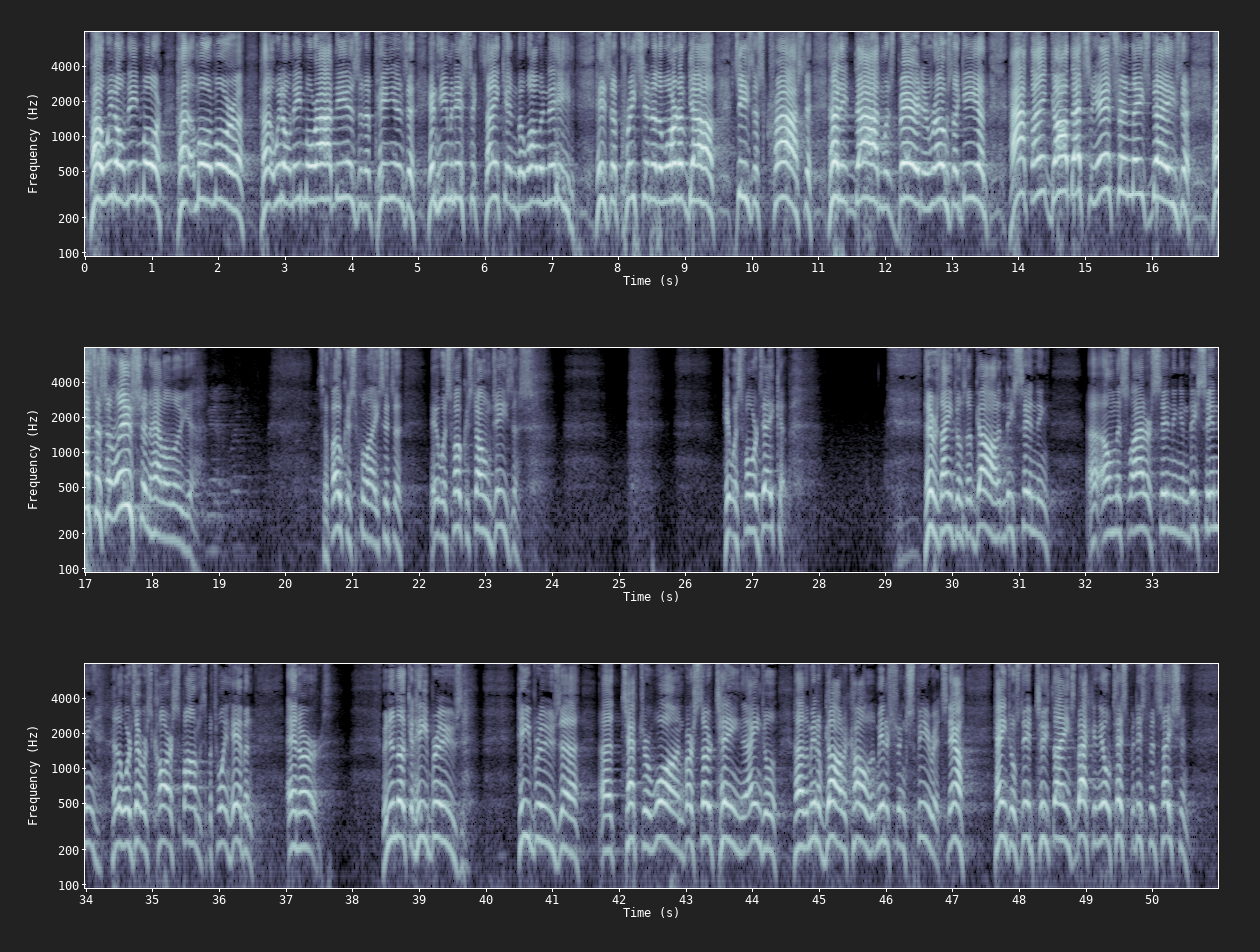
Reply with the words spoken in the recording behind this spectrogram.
Uh, we don't need more, uh, more, more. Uh, uh we don't need more ideas and opinions and humanistic thinking. But what we need is a preaching of the Word of God. Jesus Christ, that He died and was buried and rose again. I thank God that's the answer in these days. That's the solution. Hallelujah. It's a focus place. It's a. It was focused on Jesus. It was for Jacob. There's angels of God and descending uh, on this ladder, ascending and descending. In other words, there was correspondence between heaven and earth. When you look at Hebrews, Hebrews uh, uh, chapter 1, verse 13, the angel, uh, the men of God are called ministering spirits. Now, angels did two things back in the Old Testament dispensation.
